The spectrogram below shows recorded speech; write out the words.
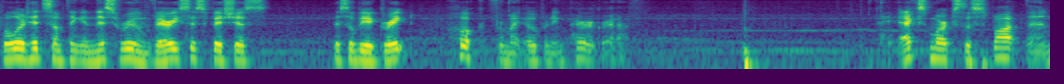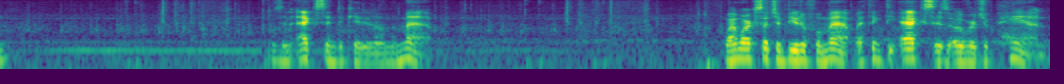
Bullard hid something in this room. Very suspicious. This will be a great hook for my opening paragraph. Okay, X marks the spot then. There's an X indicated on the map. Why mark such a beautiful map? I think the X is over Japan.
